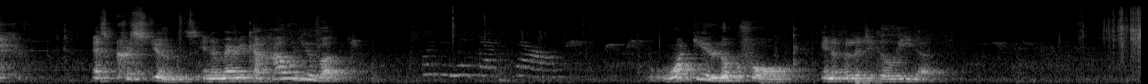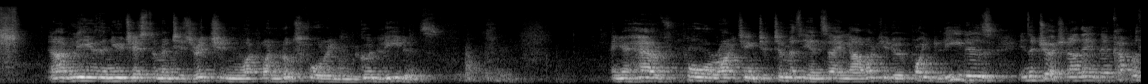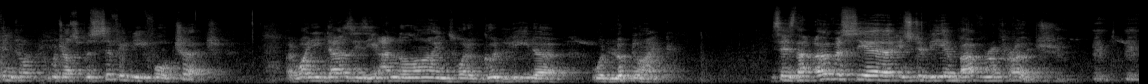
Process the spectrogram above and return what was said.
as Christians in America, how would you vote? What do you look for in a political leader? And I believe the New Testament is rich in what one looks for in good leaders. And you have Paul writing to Timothy and saying, I want you to appoint leaders in the church. Now, there, there are a couple of things which are specifically for church. But what he does is he underlines what a good leader would look like. He says, The overseer is to be above reproach,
